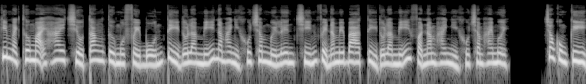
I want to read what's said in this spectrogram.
kim ngạch thương mại hai chiều tăng từ 1,4 tỷ đô la Mỹ năm 2010 lên 9,53 tỷ đô la Mỹ vào năm 2020. Trong cùng kỳ,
